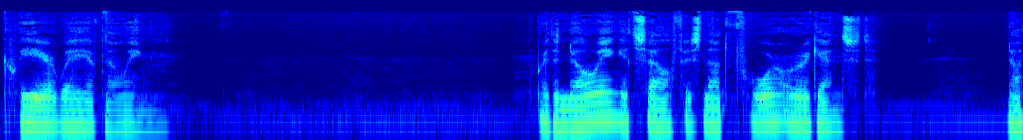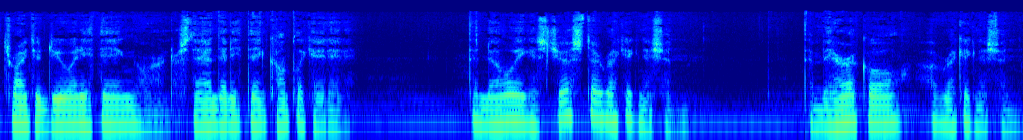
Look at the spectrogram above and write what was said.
clear way of knowing. where the knowing itself is not for or against, not trying to do anything or understand anything complicated. The knowing is just a recognition, the miracle of recognition.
